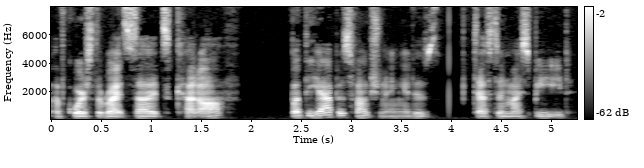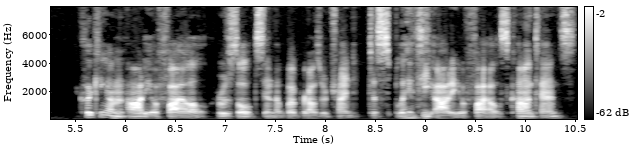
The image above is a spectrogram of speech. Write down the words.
of course, the right side's cut off, but the app is functioning. It is testing my speed. Clicking on an audio file results in the web browser trying to display the audio file's contents.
